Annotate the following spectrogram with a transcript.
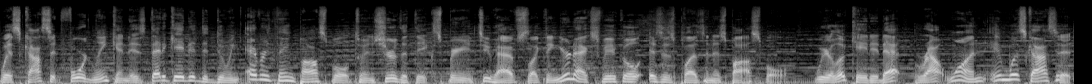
Wiscasset Ford Lincoln is dedicated to doing everything possible to ensure that the experience you have selecting your next vehicle is as pleasant as possible. We are located at Route 1 in Wiscasset.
